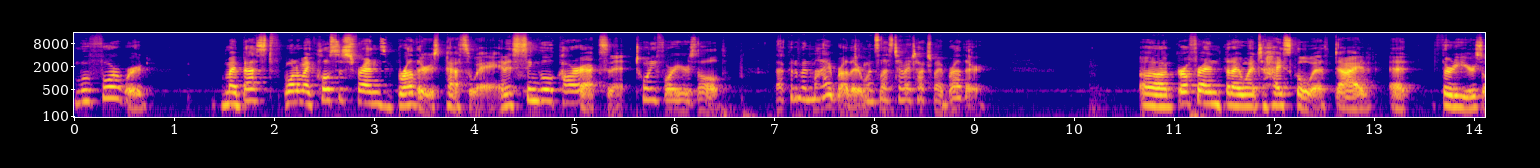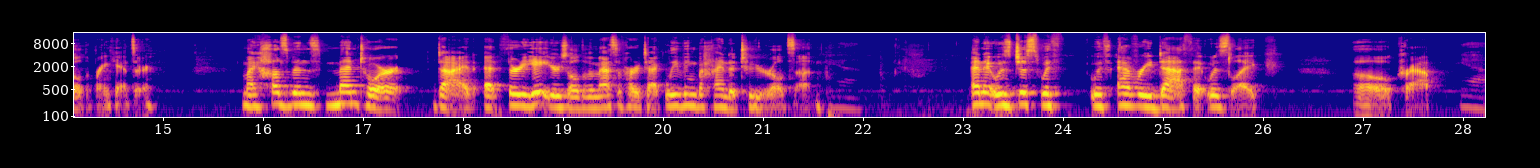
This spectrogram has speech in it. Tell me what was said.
Move forward. My best one of my closest friends brothers pass away in a single car accident 24 years old. That could have been my brother. When's the last time i talked to my brother? A girlfriend that i went to high school with died at 30 years old of brain cancer. My husband's mentor died at 38 years old of a massive heart attack leaving behind a two-year-old son. Yeah. And it was just with with every death it was like oh crap. Yeah.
